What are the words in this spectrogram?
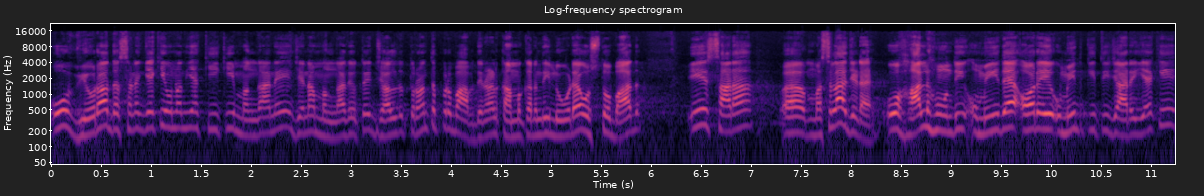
ਉਹ ਵਿਉਰਾ ਦੱਸਣਗੇ ਕਿ ਉਹਨਾਂ ਦੀਆਂ ਕੀ ਕੀ ਮੰਗਾਂ ਨੇ, ਜਿਨ੍ਹਾਂ ਮੰਗਾਂ ਦੇ ਉੱਤੇ ਜਲਦ ਤੁਰੰਤ ਪ੍ਰਭਾਵ ਦੇ ਨਾਲ ਕੰਮ ਕਰਨ ਦੀ ਲੋੜ ਹੈ। ਉਸ ਤੋਂ ਬਾਅਦ ਇਹ ਸਾਰਾ ਮਸਲਾ ਜਿਹੜਾ ਉਹ ਹੱਲ ਹੋਣ ਦੀ ਉਮੀਦ ਹੈ ਔਰ ਇਹ ਉਮੀਦ ਕੀਤੀ ਜਾ ਰਹੀ ਹੈ ਕਿ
